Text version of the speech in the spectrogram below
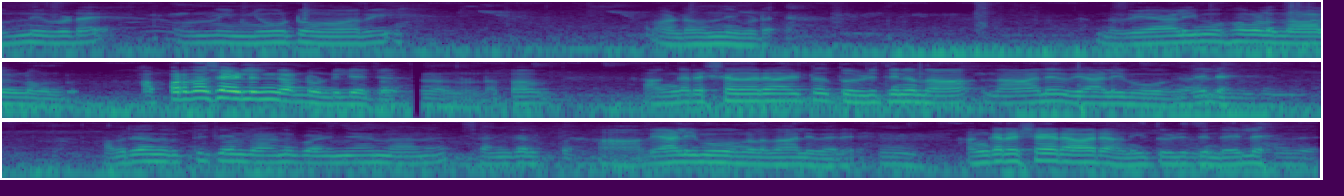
ഒന്നിവിടെ ഒന്ന് ഇങ്ങോട്ട് മാറി വേണ്ട ഒന്നിവിടെ. വ്യാളി മുഖങ്ങൾ നാലെണ്ണം ഉണ്ട്. അപ്പുറത്തെ സൈഡിലും രണ്ടുണ്ട് ഇല്ലേ ചേച്ചി രണ്ടുണ്ട്. അപ്പം അംഗരക്ഷകരായിട്ട് തൊഴുത്തിന് നാല് വ്യാളി മുഖങ്ങൾ അല്ലേ? അവരെ നിർത്തിക്കൊണ്ടാണ് പണിഞ്ഞതെന്നാണ് സങ്കല്പം. ആ വ്യാളി മുഖങ്ങൾ നാല് പേരെ. അംഗരക്ഷകരവരാണ് ഈ തൊഴുത്തിന്റെ അല്ലേ അതെ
